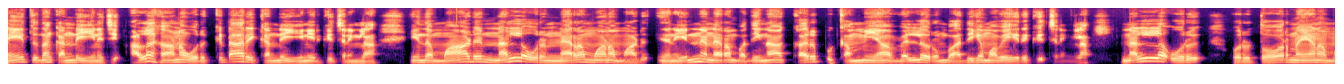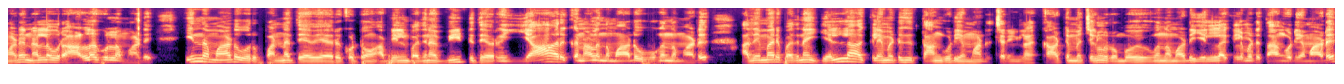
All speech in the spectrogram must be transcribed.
நேத்து தான் கண்டு ஈனிச்சு. அழகான ஒரு கிடாரி கண்டு ஈனி இருக்கு சரிங்களா? இந்த மாடு நல்ல ஒரு நிறமான மாடு. இதன் என்ன நிறம் பாத்தீங்கன்னா கருப்பு கம்மியா வெள்ளை ரொம்ப அதிகமாவே இருக்கு சரிங்களா? நல்ல ஒரு ஒரு தோரணையான மாடு. நல்ல ஒரு அழகுள்ள மாடு. மாடு. இந்த மாடு ஒரு பண்ண தேவையா இருக்கட்டும் அப்படின்னு பார்த்தீங்கன்னா வீட்டு தேவை யாருக்குனாலும் இந்த மாடு உகந்த மாடு. அதே மாதிரி பார்த்தீங்கன்னா எல்லா கிளைமேட்டுக்கும் தாங்கக்கூடிய மாடு சரிங்களா? காட்டு மெச்சங்களும் ரொம்பவே உகந்த மாடு எல்லா கிளைமேட்டும் தாங்கக்கூடிய மாடு.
